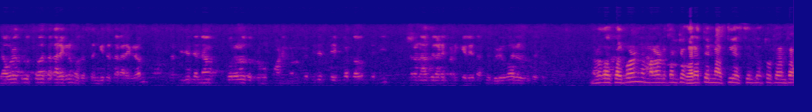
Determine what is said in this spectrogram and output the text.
नवरात्रोत्सवाचा कार्यक्रम होता संगीताचा कार्यक्रम. तर तिथे त्यांना बोलवलं होतं प्रमुख पाहुणे म्हणून. तर तिथे स्टेजवर जाऊन त्यांनी नाच गाणे पण केलेत. असे व्हिडिओ व्हायरल होते. मला काही कल्पना नाही. मला वाटतं त्यांच्या घरात ते नाचले असतील तर तो त्यांचा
